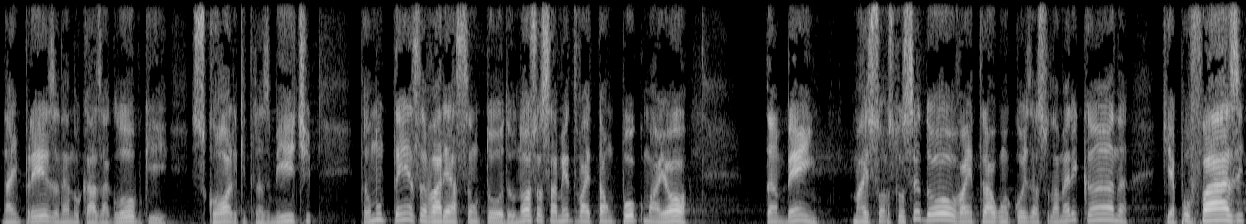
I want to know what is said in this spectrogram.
da empresa, né? no caso a Globo, que escolhe, que transmite. Então não tem essa variação toda. O nosso orçamento vai estar um pouco maior também, mais sócio torcedor, vai entrar alguma coisa da Sul-Americana, que é por fase,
